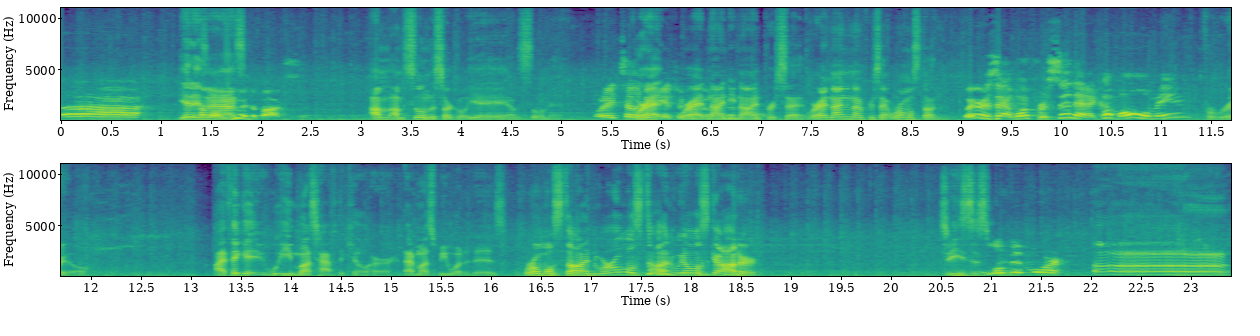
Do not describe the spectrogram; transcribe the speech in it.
Ah, Get his come on, ass. you in the box. I'm, I'm still in the circle. Yeah, yeah, yeah I'm still in it. What are they telling We're me? at we're at 99 percent. We're at 99 percent. We're almost done. Where is that one percent at? Come on, man. For real. I think it, we must have to kill her. That must be what it is. We're almost done. We're almost done. We almost got her. Jesus. A little bit more. Oh,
